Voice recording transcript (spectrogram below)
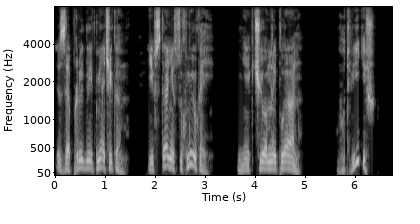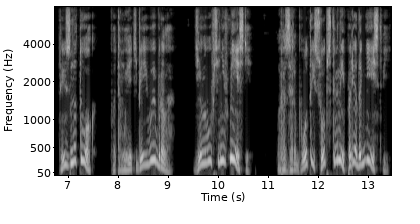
запрыгает мячиком и встанет с ухмылкой. Никчемный план. Вот видишь, ты знаток, потому я тебя и выбрала. Дело вовсе не вместе. Разработай собственный порядок действий.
